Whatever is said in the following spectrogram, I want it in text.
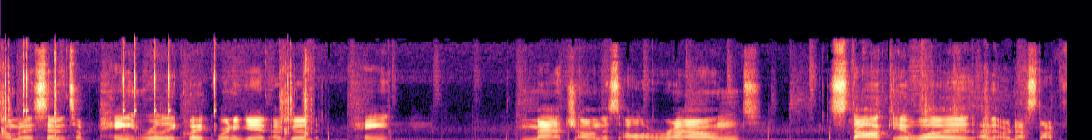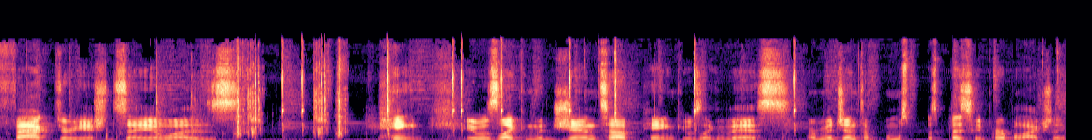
I'm going to send it to paint really quick. We're going to get a good paint match on this all around. Stock, it was, or not stock, factory, I should say, it was pink. It was like magenta pink. It was like this. Or magenta, almost, it's basically purple, actually.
